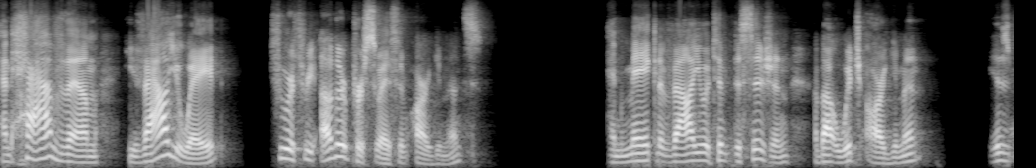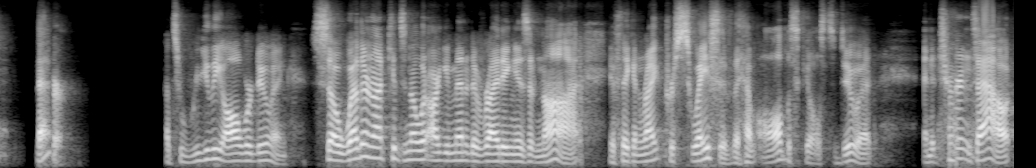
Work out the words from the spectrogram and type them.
and have them evaluate two or three other persuasive arguments and make an evaluative decision about which argument is better. That's really all we're doing. So whether or not kids know what argumentative writing is or not, if they can write persuasive, they have all the skills to do it. And it turns out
